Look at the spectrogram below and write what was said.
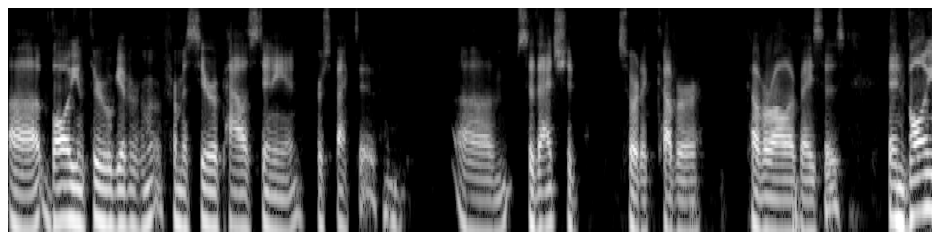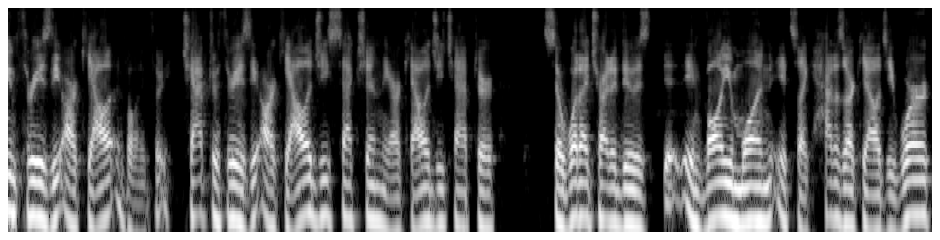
Uh, volume three will give it from, from a Syro-Palestinian perspective. Um, so that should sort of cover cover all our bases. Then volume three is the archaeology. Volume three, chapter three is the archaeology section, the archaeology chapter. So what I try to do is in volume one, it's like how does archaeology work?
